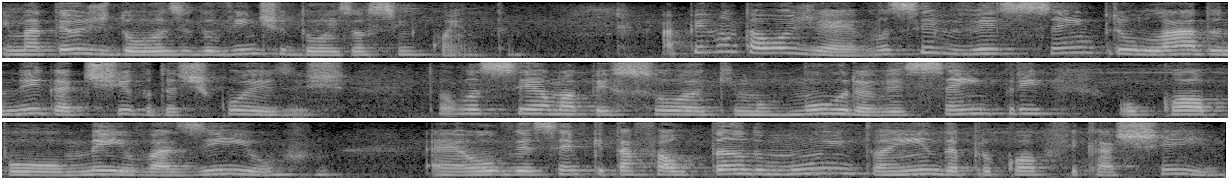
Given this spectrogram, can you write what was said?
e Mateus 12, do 22 ao 50. A pergunta hoje é: você vê sempre o lado negativo das coisas? Então você é uma pessoa que murmura, vê sempre o copo meio vazio? É, ou ver sempre que está faltando muito ainda para o copo ficar cheio?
